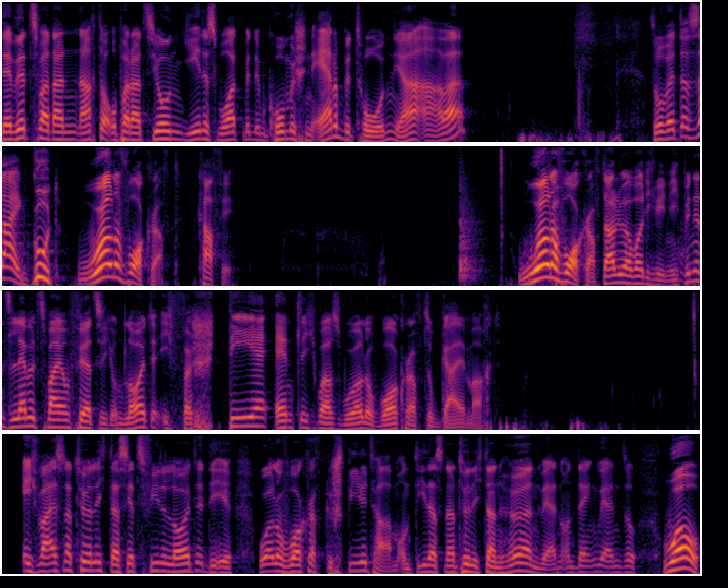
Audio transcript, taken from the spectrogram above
Der wird zwar dann nach der Operation jedes Wort mit einem komischen R betonen, ja, aber so wird das sein. Gut, World of Warcraft. Kaffee. World of Warcraft, darüber wollte ich reden. Ich bin jetzt Level 42 und Leute, ich verstehe endlich, was World of Warcraft so geil macht. Ich weiß natürlich, dass jetzt viele Leute, die World of Warcraft gespielt haben und die das natürlich dann hören werden und denken werden so, wow,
